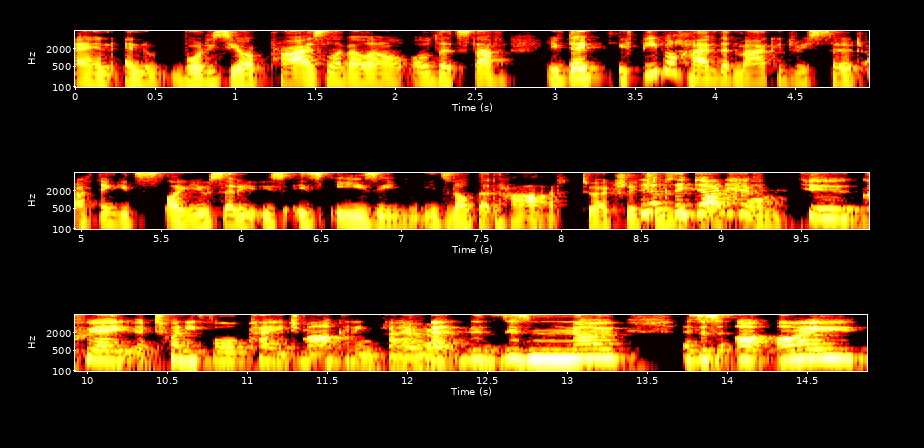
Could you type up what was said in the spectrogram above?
and and what is your price level and all, all that stuff. If they if people have that market research i think it's like you said it is it's easy. It's not that hard to actually look they the don't have to create a 24 page marketing plan. Yeah. that, there's no as just, I I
